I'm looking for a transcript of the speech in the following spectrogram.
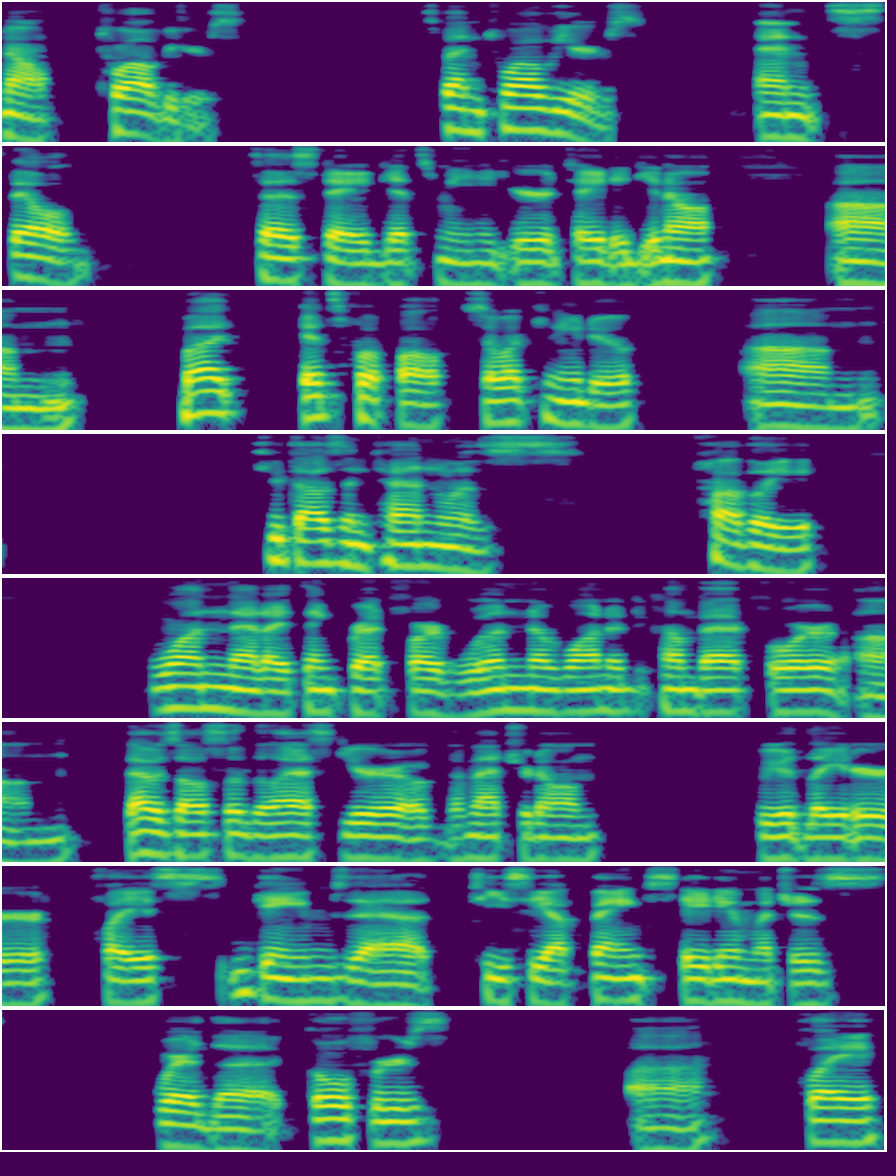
No, 12 years. It's been 12 years and still to this day gets me irritated, you know. Um, but it's football, so what can you do? Um, 2010 was probably one that I think Brett Favre wouldn't have wanted to come back for. Um, that was also the last year of the Metrodome. We would later place games at TCF Bank Stadium, which is where the Gophers uh, play.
